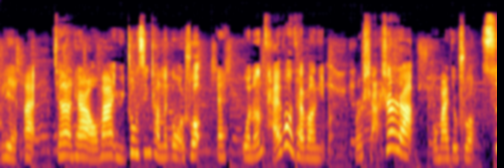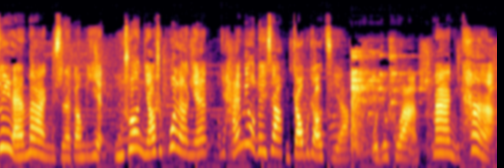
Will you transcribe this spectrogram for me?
恋爱。前两天啊，我妈语重心长的跟我说：“哎，我能采访采访你吗？”我说：“啥事儿啊？”我妈就说：“虽然嘛，你现在刚毕业，你说你要是过两年你还没有对象，你着不着急啊？”我就说啊，妈，你看啊，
